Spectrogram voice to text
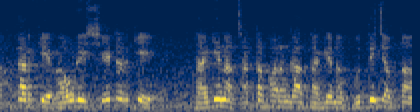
అక్తర్కి రౌడీ షీటర్కి తగిన చట్టపరంగా తగిన బుద్ధి చెప్తాం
